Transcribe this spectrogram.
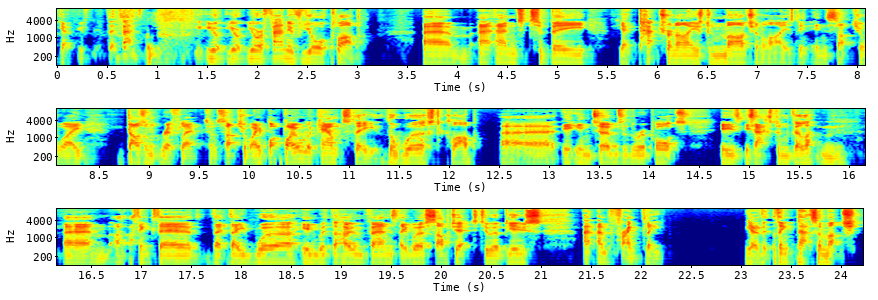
yeah. That, you're, you're, a fan of your club, um, and to be yeah patronised and marginalised in, in such a way doesn't reflect in such a way. But by all accounts, the the worst club uh, in terms of the reports is is Aston Villa. Mm. Um, I, I, think they're, they they were in with the home fans. They were subject to abuse, and, and frankly, you know, I think that's a much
